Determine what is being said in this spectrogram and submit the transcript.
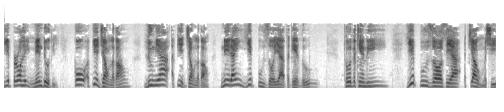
ယေပရောဟိတ်မင်းတို့သည်ကိုအပြစ်ကြောင့်၎င်းလူများအပြစ်ကြောင့်၎င်းနေ့တိုင်းရစ်ပူဇော်ရတကဲ့သို့ ထိုသခင်သည်ရစ်ပူဇော်စရာအကြောင်းမရှိ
